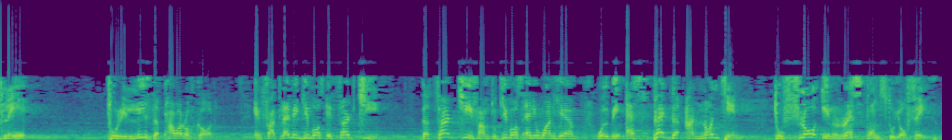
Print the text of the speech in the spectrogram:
play to release the power of god. In fact let me give us a third key. The third key if i'm to give us anyone here will be expect the anointing to flow in response to your faith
